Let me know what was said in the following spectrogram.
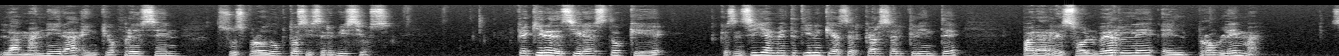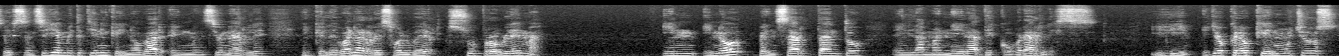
la manera en que ofrecen sus productos y servicios. ¿Qué quiere decir esto? Que, que sencillamente tienen que acercarse al cliente para resolverle el problema. sencillamente tienen que innovar en mencionarle en que le van a resolver su problema y, y no pensar tanto en la manera de cobrarles. Y, yo creo que muchos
